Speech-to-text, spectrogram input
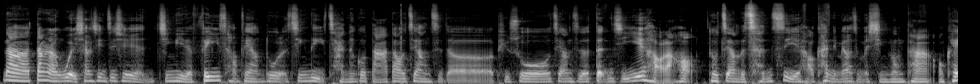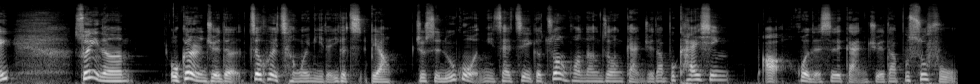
那当然，我也相信这些人经历了非常非常多的经历，才能够达到这样子的，比如说这样子的等级也好了哈，都这样的层次也好看你们要怎么形容它，OK？所以呢，我个人觉得这会成为你的一个指标，就是如果你在这个状况当中感觉到不开心。啊，或者是感觉到不舒服，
